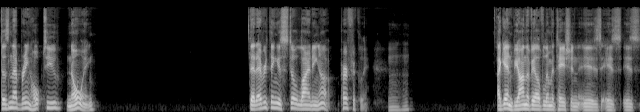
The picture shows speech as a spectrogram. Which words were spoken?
doesn't that bring hope to you knowing that everything is still lining up perfectly. Mm-hmm. again beyond the veil of limitation is is is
